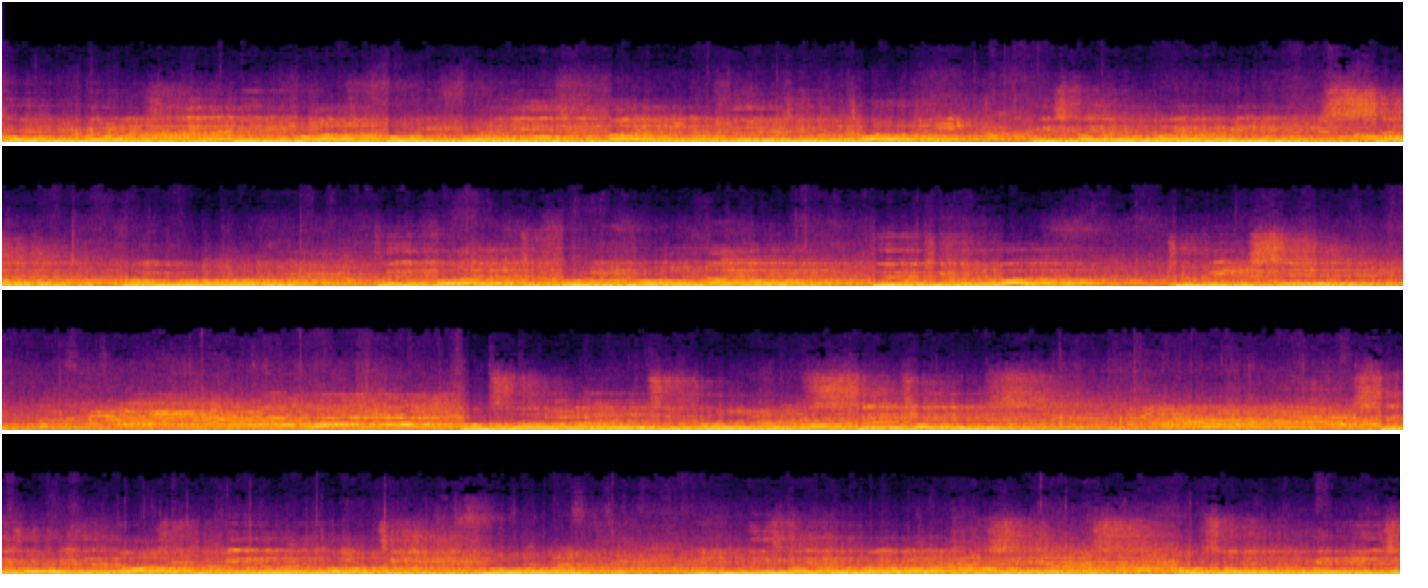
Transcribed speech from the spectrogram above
Okay, Copernicus is to 44 years male 32 and above. Please make your way to ring 7 for your roll 35 to 44 male, 32 and above to ring 7. Also a note to all spectators, spectators are not permitted on the competition floor. Please make your way back to the stands. Also competitors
